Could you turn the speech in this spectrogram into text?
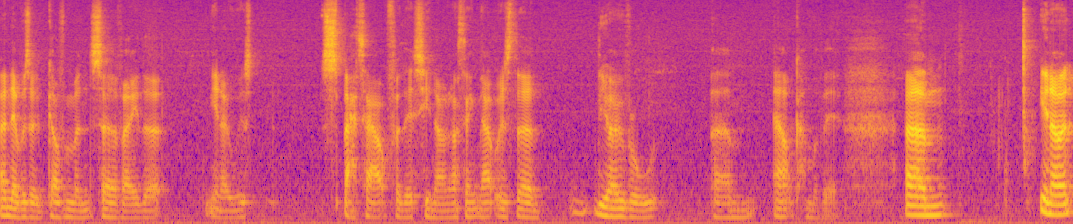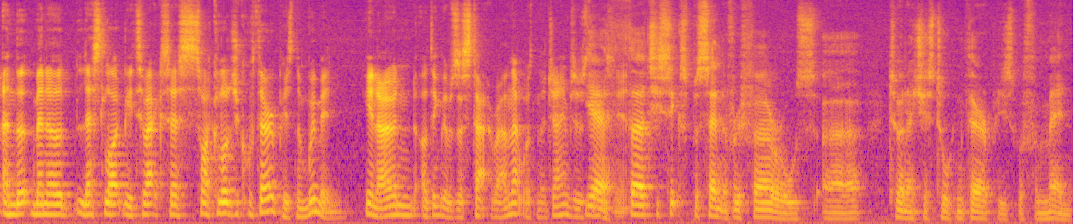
and there was a government survey that, you know, was spat out for this, you know, and I think that was the the overall um, outcome of it. Um, you know, and, and that men are less likely to access psychological therapies than women. You know, and I think there was a stat around that, wasn't there, James? Was- Yeah, thirty-six percent of referrals uh, to NHS talking therapies were from men.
